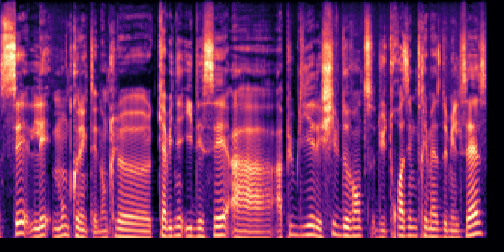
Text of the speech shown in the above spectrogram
c'est les montres connectées. Donc le cabinet IDC a, a, publié les chiffres de vente du troisième trimestre 2016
